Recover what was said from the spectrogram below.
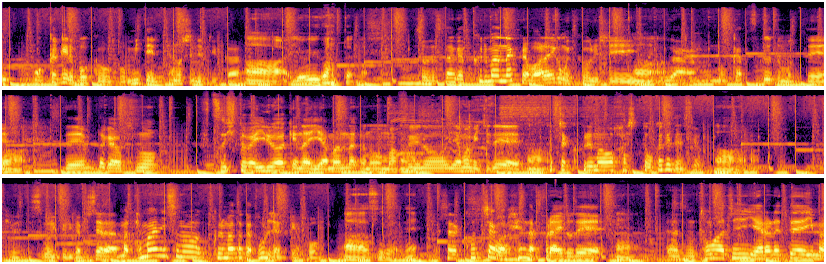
に追っかける僕をこう見て楽しんでるというか。ああ余裕があったんだそうです。なんか車の中から笑い声も聞こえるしうわもうムカつくと思って。あ。でだからその普通人がいるわけない山の中の真冬の山道でああこっちは車を走って追っかけてるんですよ。ああピューってすごい距離感したら、まあ、たまにその車とか通るじゃないですか横ああそうだよね。そしたらこっちは変なプライドでうん。あその友達にやられて今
